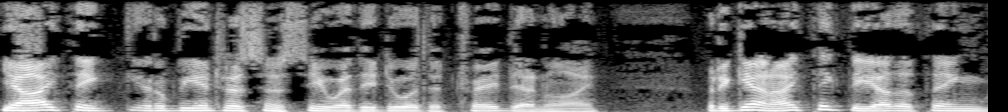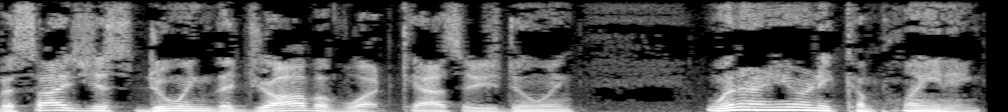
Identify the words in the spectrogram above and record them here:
Yeah, I think it'll be interesting to see what they do at the trade deadline. But again, I think the other thing, besides just doing the job of what Cassidy's doing, we're not hearing any complaining.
